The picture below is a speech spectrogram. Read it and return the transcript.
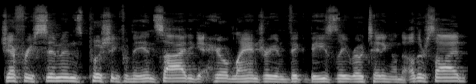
Jeffrey Simmons pushing from the inside. You get Harold Landry and Vic Beasley rotating on the other side.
